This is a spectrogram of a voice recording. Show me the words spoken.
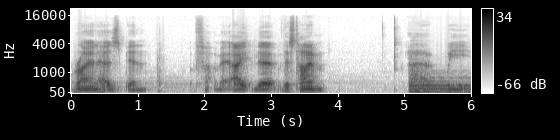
Ryan has been. I the this time. Uh, we.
